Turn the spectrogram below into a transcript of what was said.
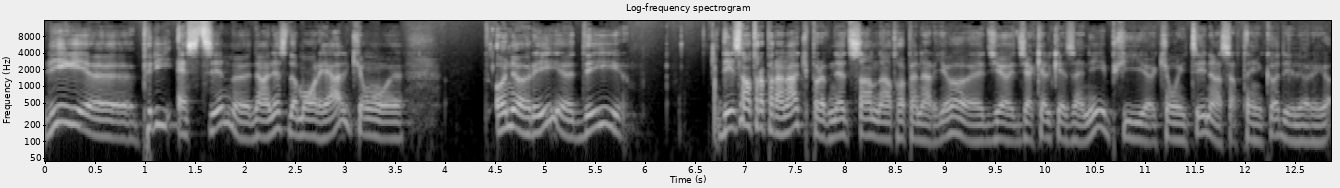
Les euh, prix Estime dans l'Est de Montréal qui ont euh, honoré des des entrepreneurs qui provenaient du centre d'entrepreneuriat d'il y, a quelques années puis qui ont été, dans certains cas, des lauréats.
